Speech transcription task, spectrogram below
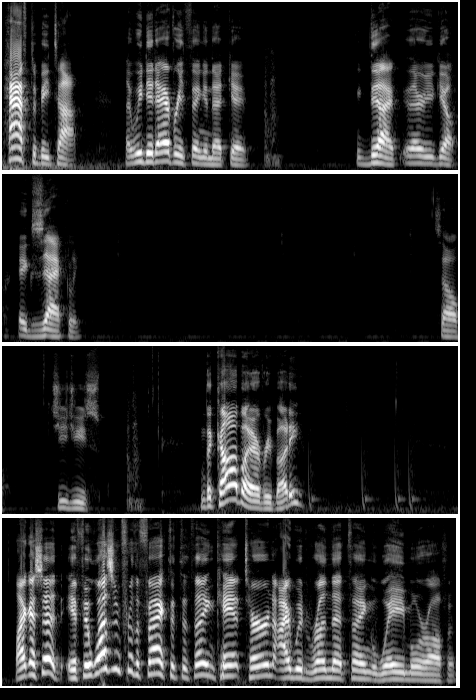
Have to be top. Like, we did everything in that game. Exactly. There you go. Exactly. So, GG's. The Kaba, everybody. Like I said, if it wasn't for the fact that the thing can't turn, I would run that thing way more often.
